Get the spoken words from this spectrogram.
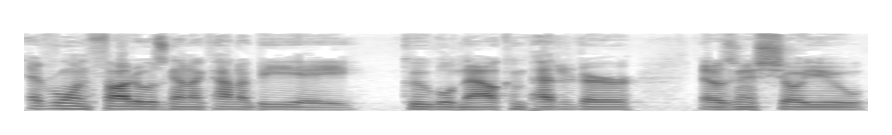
everyone thought it was going to kind of be a Google Now competitor that was going to show you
